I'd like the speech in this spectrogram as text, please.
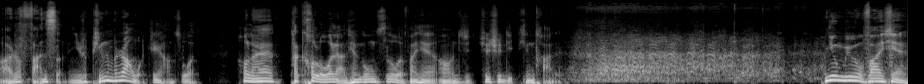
啊，说烦死了，你说凭什么让我这样做的？后来他扣了我两天工资，我发现哦，确实得听他的。你有没有发现，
